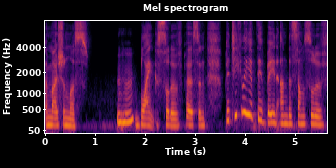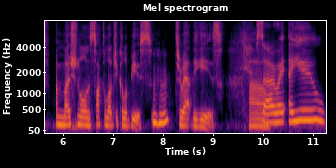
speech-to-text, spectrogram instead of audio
emotionless, mm-hmm. blank sort of person, particularly if they've been under some sort of emotional and psychological abuse mm-hmm. throughout the years. Um, so, are- are you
